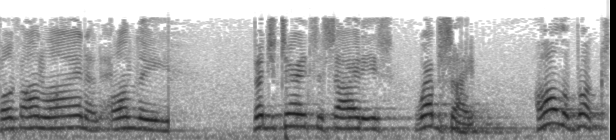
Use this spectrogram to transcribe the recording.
both online and on the Vegetarian Society's website. All the books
